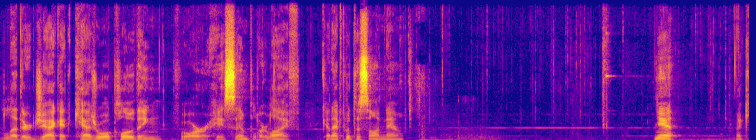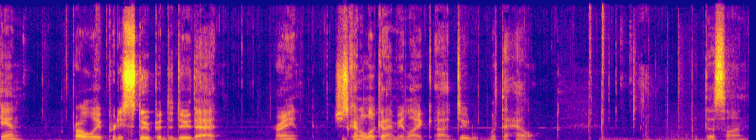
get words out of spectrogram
leather jacket, casual clothing for a simpler life. Can I put this on now? Yeah, I can. Probably pretty stupid to do that, right? She's kind of looking at me like, uh, dude, what the hell? Put this on.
